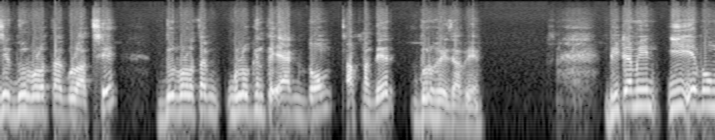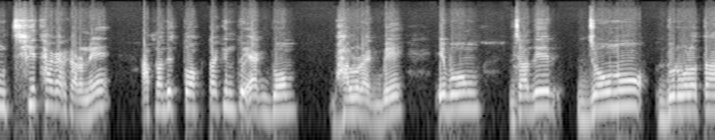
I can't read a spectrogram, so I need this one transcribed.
যে দুর্বলতাগুলো আছে দুর্বলতাগুলো কিন্তু একদম আপনাদের দূর হয়ে যাবে। ভিটামিন ই এবং ছি থাকার কারণে আপনাদের ত্বকটা কিন্তু একদম ভালো রাখবে এবং যাদের যৌন দুর্বলতা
